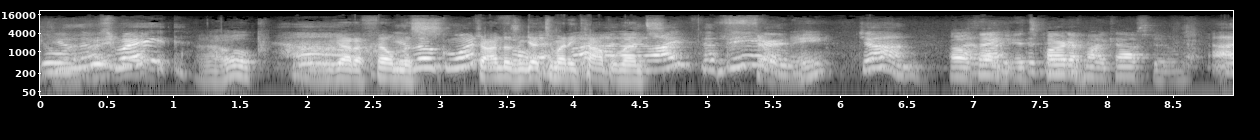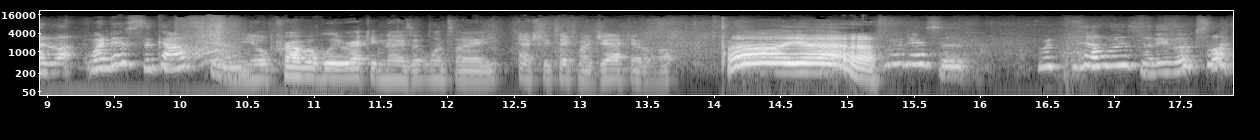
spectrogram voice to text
Did you lose you weight? I hope. We gotta film You this. John doesn't get too many compliments. I like the beard. me? John. Oh, I thank like you. It's part beard. of my costume. I li- what is the costume? You'll probably recognize it once I actually take my jacket off. Oh yeah. What is it? What the hell is it? He looks like.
